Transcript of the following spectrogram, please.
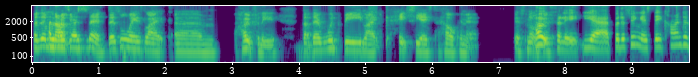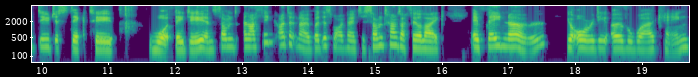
but then, with that being said, there's always like, um, hopefully, that there would be like HCAs to help in it. It's not hopefully, just... yeah. But the thing is, they kind of do just stick to what they do, and some, and I think I don't know, but this is what I've noticed. Sometimes I feel like if they know you're already overworking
